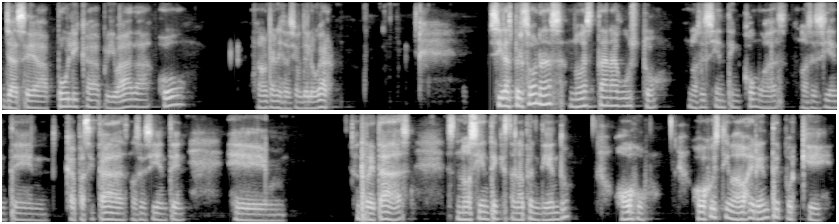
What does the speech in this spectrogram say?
ya sea pública, privada o una organización del hogar. Si las personas no están a gusto, no se sienten cómodas, no se sienten capacitadas, no se sienten em, retadas, no sienten que están aprendiendo. Ojo, ojo estimado gerente, porque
